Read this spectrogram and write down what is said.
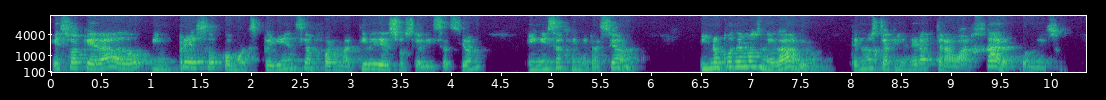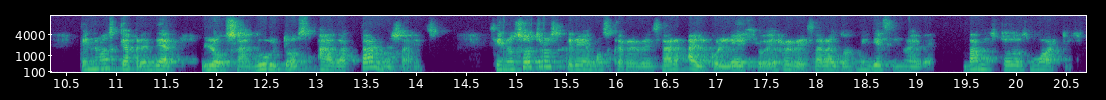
Eso ha quedado impreso como experiencia formativa y de socialización en esa generación. Y no podemos negarlo. Tenemos que aprender a trabajar con eso. Tenemos que aprender los adultos a adaptarnos a eso. Si nosotros creemos que regresar al colegio es regresar al 2019, vamos todos muertos.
